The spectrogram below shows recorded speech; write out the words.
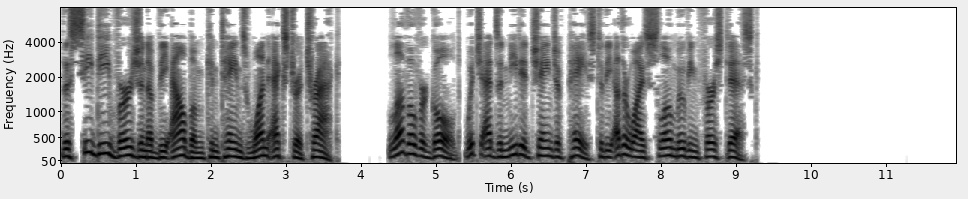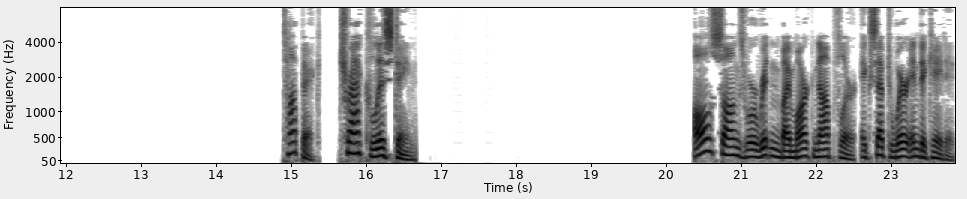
"...the CD version of the album contains one extra track. Love Over Gold, which adds a needed change of pace to the otherwise slow-moving first disc. Track listing All songs were written by Mark Knopfler, except where indicated.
